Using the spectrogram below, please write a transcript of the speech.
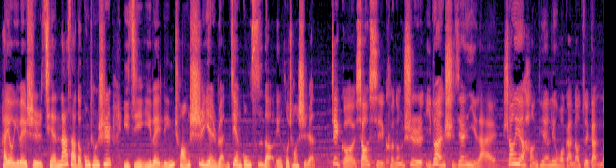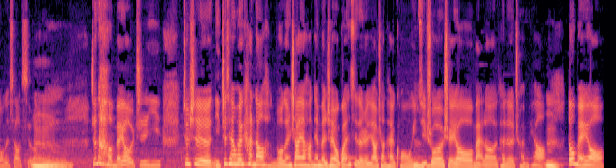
还有一位是前 NASA 的工程师，以及一位临床试验软件公司的联合创始人。这个消息可能是一段时间以来商业航天令我感到最感动的消息了。嗯，真的没有之一。就是你之前会看到很多跟商业航天本身有关系的人要上太空，以及说谁又买了他的船票，嗯，都没有。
